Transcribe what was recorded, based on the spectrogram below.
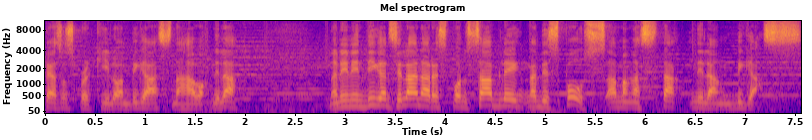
pesos per kilo ang bigas na hawak nila. Naninindigan sila na responsableng na-dispose ang mga stock nilang bigas.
